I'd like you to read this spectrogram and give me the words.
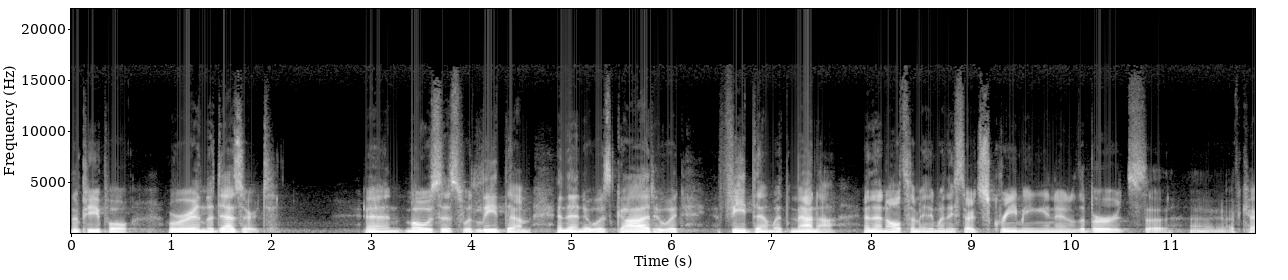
the people were in the desert. And Moses would lead them. And then it was God who would feed them with manna. And then ultimately, when they start screaming, you know, the birds, uh, uh,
